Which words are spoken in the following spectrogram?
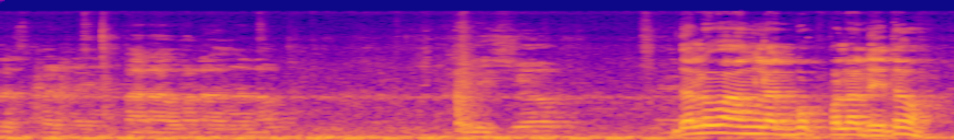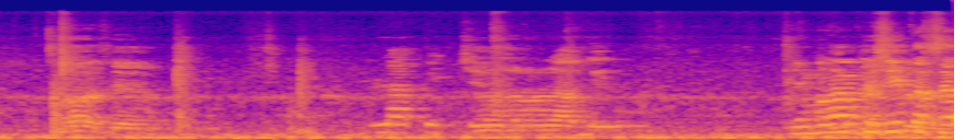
Pa rin para walang ano. Kolisyon. Dalawa ang lagbok pala dito. Oo, siya. Lapit Yung ano natin. Yung mga bisita sa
